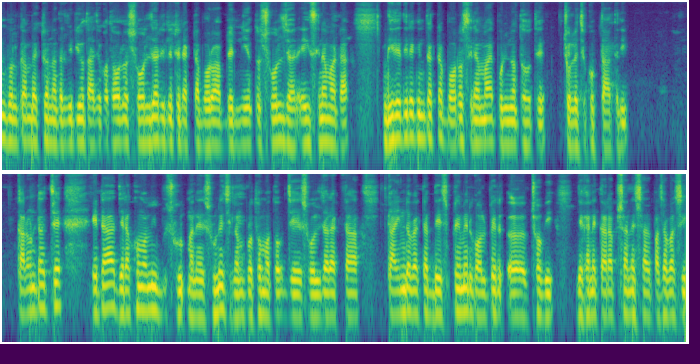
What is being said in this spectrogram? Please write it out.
And welcome back to another video তো আজকে কথা হলো সোলজার রিলেটেড একটা বড় আপডেট নিয়ে। তো সোলজার এই সিনেমাটা ধীরে ধীরে কিন্তু একটা বড় সিনেমায় পরিণত হতে চলেছে খুব তাড়াতাড়ি। কারণটা হচ্ছে এটা যেরকম আমি মানে শুনেছিলাম প্রথমত যে সোলজার একটা কাইন্ড অফ একটা দেশপ্রেমের গল্পের ছবি যেখানে কারাপশনের পাশাপাশি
